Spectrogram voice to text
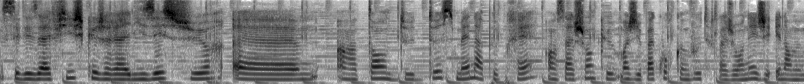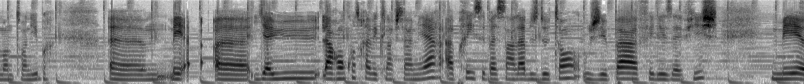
c'est des affiches que j'ai réalisées sur euh, un temps de deux semaines à peu près, en sachant que moi j'ai pas cours comme vous toute la journée, j'ai énormément de temps libre. Euh, mais il y a eu la rencontre avec l'infirmière. Après, il s'est passé un laps de temps où j'ai pas fait les affiches. Mais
